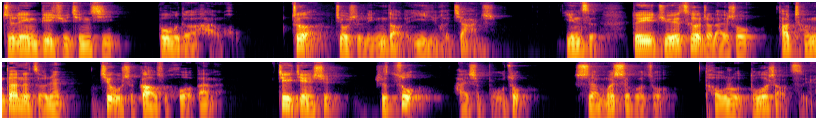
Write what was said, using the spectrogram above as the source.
指令必须清晰，不得含糊。这就是领导的意义和价值。因此，对于决策者来说，他承担的责任。就是告诉伙伴们，这件事是做还是不做，什么时候做，投入多少资源。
